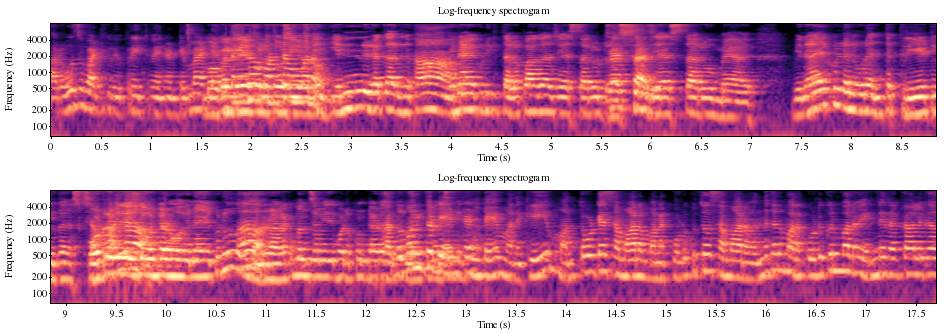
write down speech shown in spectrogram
ఆ రోజు వాటికి విపరీతమైన డిమాండ్ ఎన్ని రకాలు. వినాయకుడికి తలపాగాలు చేస్తారు డ్రెస్సులు చేస్తారు. వినాయకుళ్ళని కూడా ఎంత క్రియేటివ్గా స్కూటర్ మీద వెళ్తూ ఉంటాడు వినాయకుడు నడక మంచం మీద పడుకుంటాడు. భగవంతుడు ఏంటంటే మనకి మనతోటే సమానం మన కొడుకుతో సమానం. అందుకని మన కొడుకుని మనం ఎన్ని రకాలుగా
